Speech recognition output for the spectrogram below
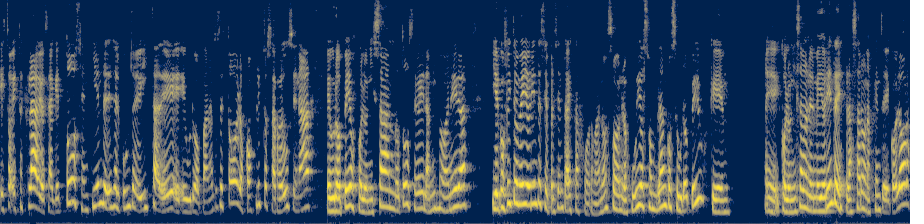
esto, esto es clave, o sea, que todo se entiende desde el punto de vista de Europa, ¿no? Entonces todos los conflictos se reducen a europeos colonizando, todo se ve de la misma manera, y el conflicto de Medio Oriente se presenta de esta forma, ¿no? Son, los judíos son blancos europeos que eh, colonizaron el Medio Oriente, desplazaron a gente de color,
